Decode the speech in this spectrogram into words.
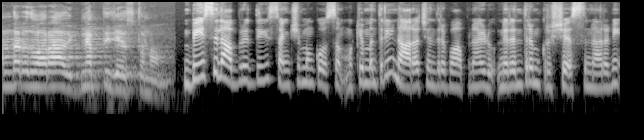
అందరి ద్వారా విజ్ఞప్తి చేస్తున్నాం. బీసీల అభివృద్ధి సంక్షేమం కోసం ముఖ్యమంత్రి నారా చంద్రబాబు నాయుడు నిరంతరం కృషి చేస్తున్నారని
